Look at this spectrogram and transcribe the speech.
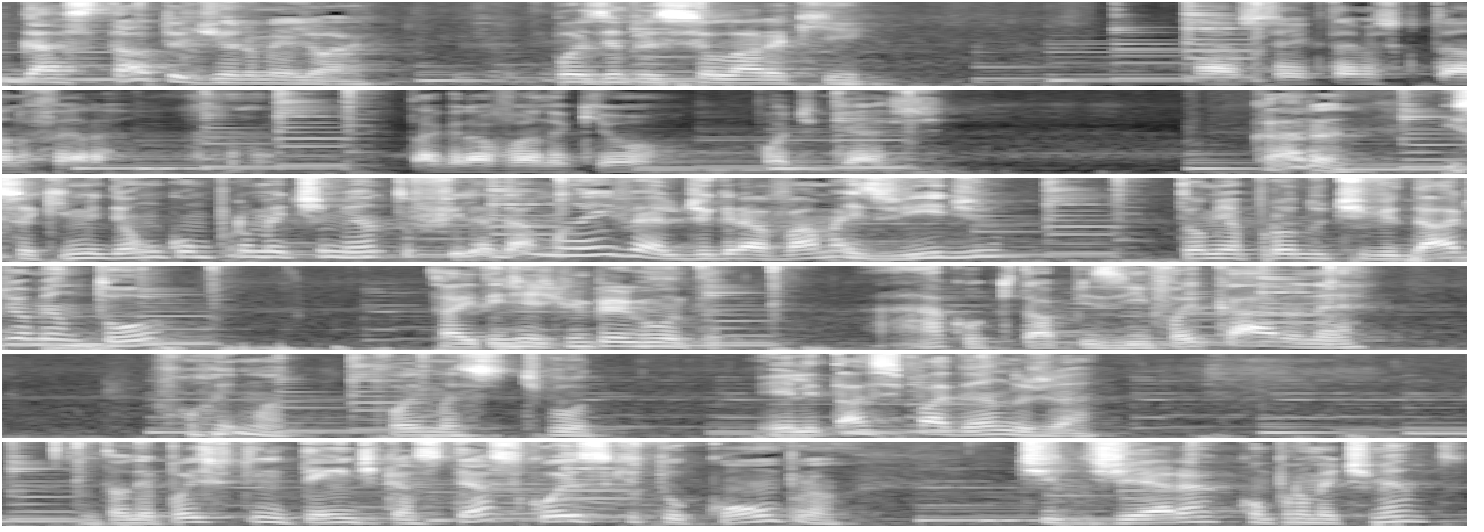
gastar o teu dinheiro melhor. Por exemplo, esse celular aqui. Ah, eu sei que tá me escutando, fera. tá gravando aqui o podcast. Cara, isso aqui me deu um comprometimento, filha da mãe, velho, de gravar mais vídeo. Então minha produtividade aumentou. Tá, aí tem gente que me pergunta: Ah, o cooktopzinho foi caro, né? Foi, mano. Foi, mas, tipo, ele tá se pagando já. Então, depois que tu entende que até as coisas que tu compra te gera comprometimento.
